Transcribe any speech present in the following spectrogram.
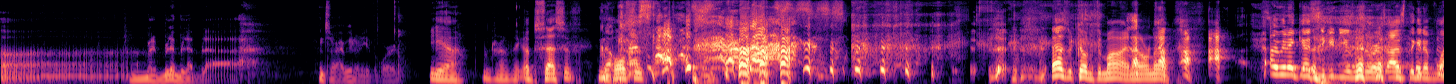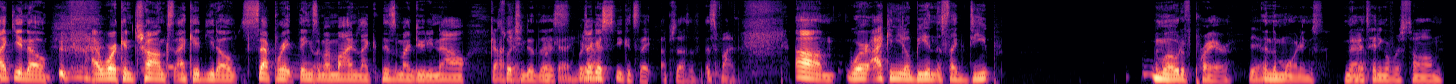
uh, blah blah blah blah. I'm sorry, we don't need the word. Yeah, I'm trying to think. Obsessive, No, compulsive. stop. That's what comes to mind. I don't know. I mean, I guess you could use those words. I was thinking of like, you know, I work in chunks. I could, you know, separate things in my mind. Like, this is my duty now. Gotcha. Switching to this, Okay, which I guess you could say obsessive. It's fine. Um, where I can, you know, be in this like deep mode of prayer Yeah. in the mornings, meditating over a psalm,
